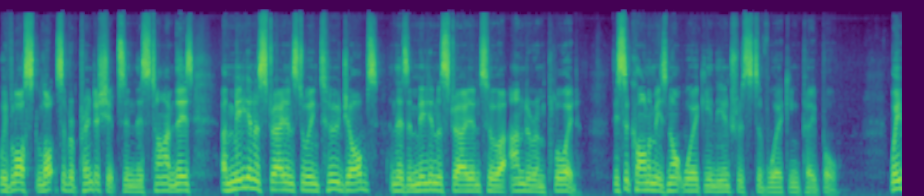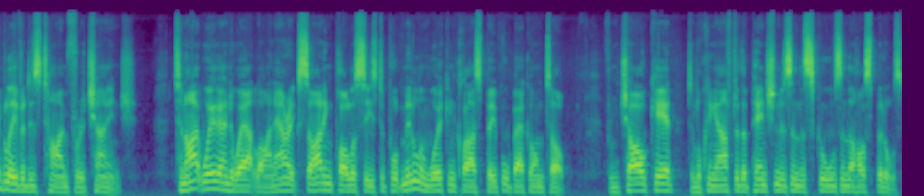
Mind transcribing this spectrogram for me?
We've lost lots of apprenticeships in this time. There's a million Australians doing two jobs, and there's a million Australians who are underemployed. This economy is not working in the interests of working people. We believe it is time for a change. Tonight, we're going to outline our exciting policies to put middle and working class people back on top, from childcare to looking after the pensioners and the schools and the hospitals.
